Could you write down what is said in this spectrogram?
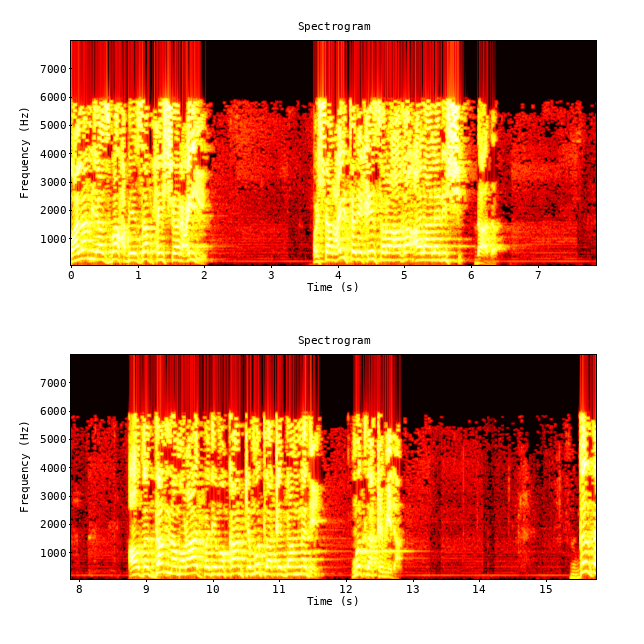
ولم يذبح به ذبح شرعي په شرعي طریقې سره هغه علاله نشي دا ده او د دم نه مراد په دې مقام کې مطلق دم نه دی مطلق وی ده دلته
